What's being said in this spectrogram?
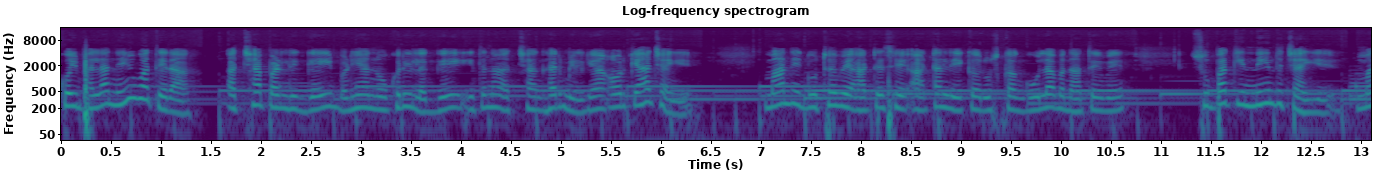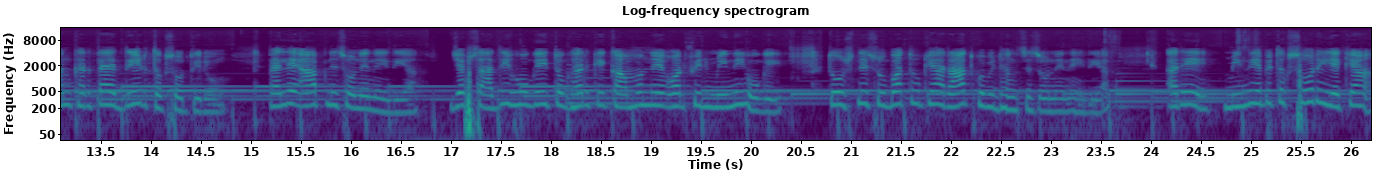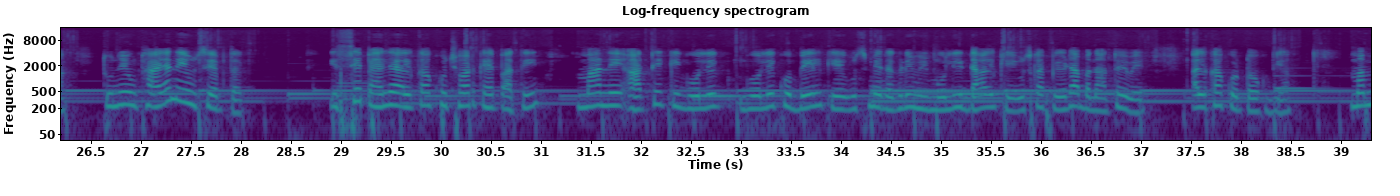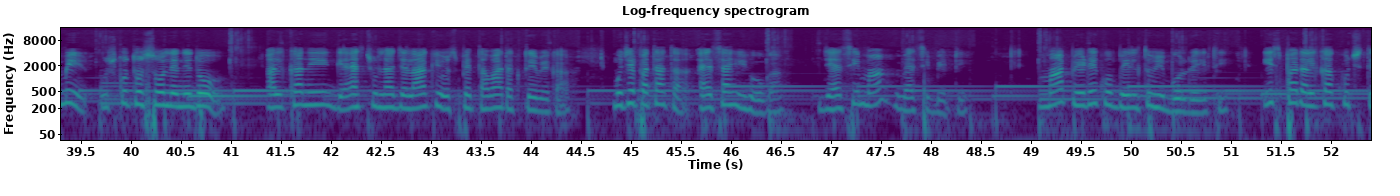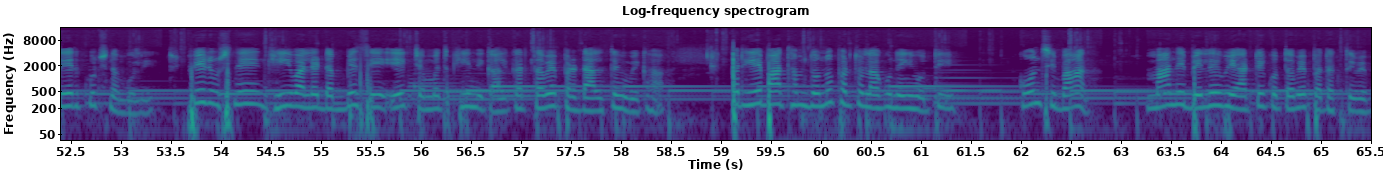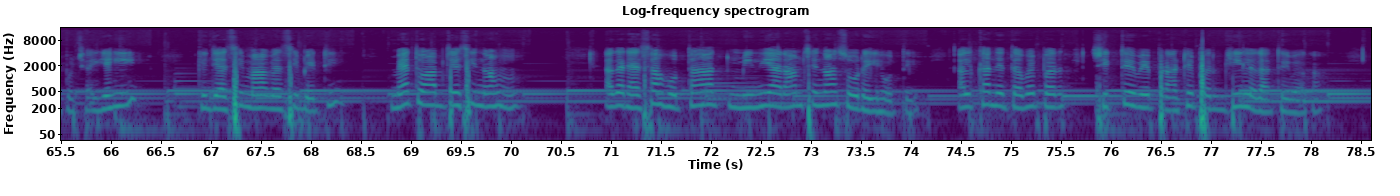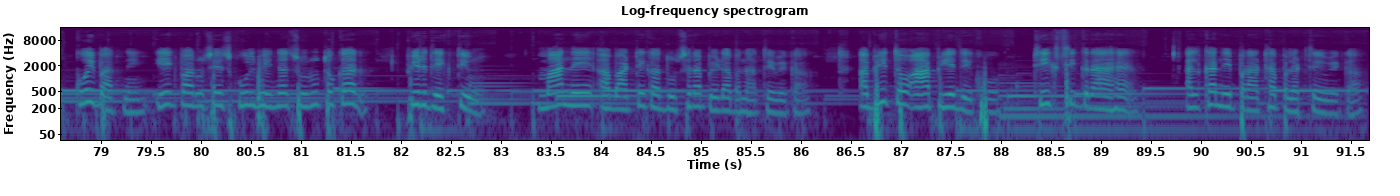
कोई भला नहीं हुआ तेरा? अच्छा पढ़ लिख गई, बढ़िया नौकरी लग गई, इतना अच्छा घर मिल गया, और क्या चाहिए? माँ ने गूथे हुए आटे से आटा लेकर उसका गोला बनाते हुए सुबह की नींद चाहिए। मन करता है देर तक सोती रहूँ। पहले आपने सोने नहीं दिया। जब शादी हो गई तो घर के कामों ने और फिर मीनी हो गई। तो उसने सुबह तो क्या, रात को भी ढंग से सोने नहीं दिया। अरे, मीनी अभी तक सो रही है क्या? तूने उठाया नहीं उसे अब तक? इससे पहले अलका कुछ और कह पाती। माँ ने आटे के गोले गोले को बेल के उसमें रगड़ी हुई मूली डाल के उसका पेड़ा बनाते हुए अलका को टोक दिया। मम्मी, उसको तो सो लेने दो। अलका ने गैस चूल्हा जला के उस पर तवा रखते हुए कहा, मुझे पता था, ऐसा ही होगा। जैसी माँ, वैसी बेटी। माँ पेड़े को बेलते हुई बोल रही थी। इस पर अलका कुछ देर कुछ न बोली। फिर उसने घी वाले डब्बे से एक चम्मच घी निकालकर तवे पर डालते हुए कहा, पर यह बात हम दोनों पर तो लागू नहीं होती। कौन सी बात? माँ ने बेले हुए आटे को तवे पर रखते हुए पूछा, यही कि जैसी माँ, वैसी बेटी? मैं तो आप जैसी ना हूँ। अगर ऐसा होता तो मीनी आराम से ना सो रही होती। अलका ने तवे पर सीखते हुए पराठे पर घी लगाते हुए कहा, कोई बात नहीं, एक बार उसे स्कूल भेजना शुरू तो कर, फिर देखती हूँ। माँ ने अब आटे का दूसरा पेड़ा बनाते हुए कहा, अभी तो आप ये देखो, ठीक सीख रहा है। अलका ने पराठा पलटते हुए कहा,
